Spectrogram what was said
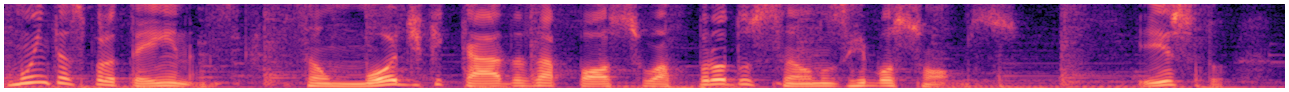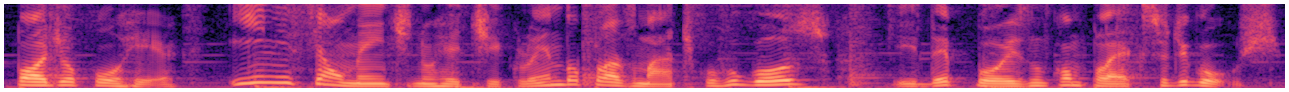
Muitas proteínas são modificadas após sua produção nos ribossomos. Isto pode ocorrer inicialmente no retículo endoplasmático rugoso e depois no complexo de Golgi.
